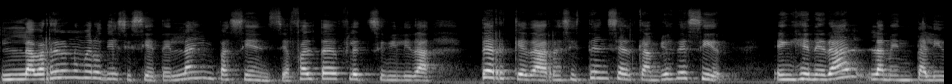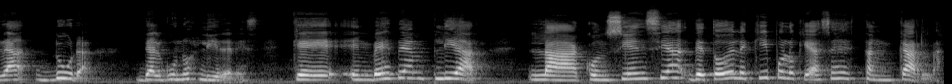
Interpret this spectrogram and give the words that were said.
La barrera número 17, la impaciencia, falta de flexibilidad, terquedad, resistencia al cambio, es decir, en general la mentalidad dura de algunos líderes que en vez de ampliar la conciencia de todo el equipo lo que hace es estancarla.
